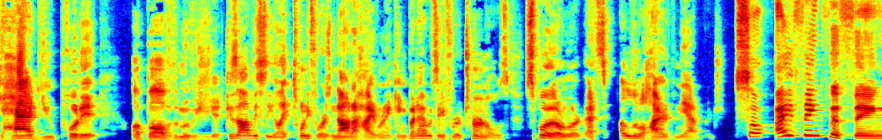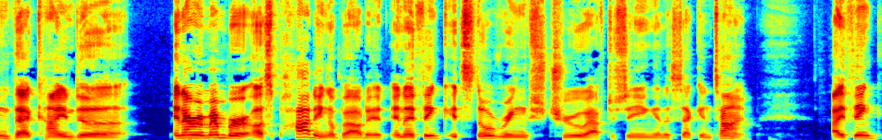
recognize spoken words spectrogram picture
had you put it above the movies you did? Because obviously, like 24 is not a high ranking, but I would say for Eternals, spoiler alert, that's a little higher than the average. So I think the thing that kind of, and I remember us potting about it, and I think it still rings true after seeing it a second time. I think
